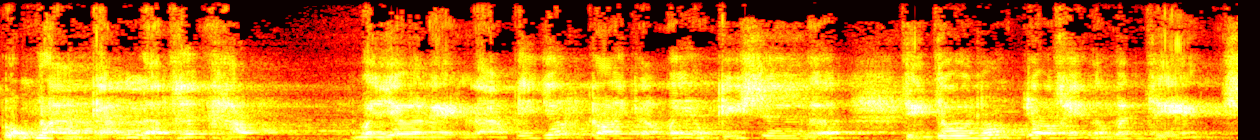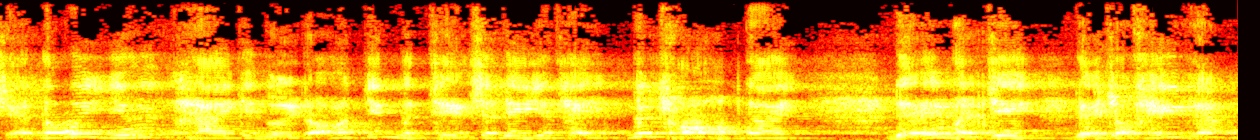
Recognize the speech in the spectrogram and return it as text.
Cũng hoàn cảnh là thất học mà giờ này làm cái dốt coi cả mấy ông kỹ sư nữa, thì tôi muốn cho thấy là minh thiện sẽ nói với hai cái người đó, chính minh thiện sẽ đi với thầy, đích họ hôm nay. Để mà chi? Để cho thấy rằng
